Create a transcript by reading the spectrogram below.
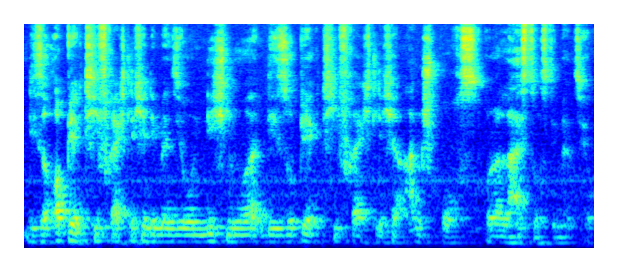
diese objektivrechtliche Dimension, nicht nur die subjektivrechtliche Anspruchs- oder Leistungsdimension.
